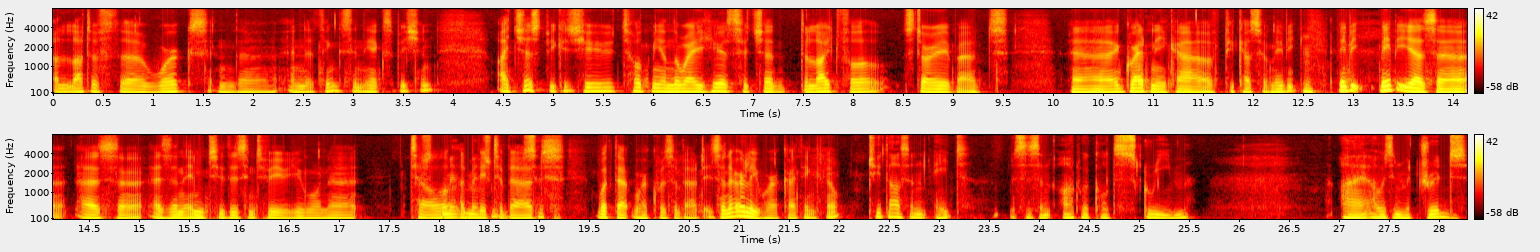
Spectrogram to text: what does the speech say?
a lot of the works and the, and the things in the exhibition. I just because you told me on the way here such a delightful story about uh, Guernica of Picasso. Maybe, Mm. maybe, maybe as a, as a, as an end to this interview, you want to tell a bit about what that work was about. It's an early work, I think. No. 2008. This is an artwork called Scream. I, I was in Madrid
